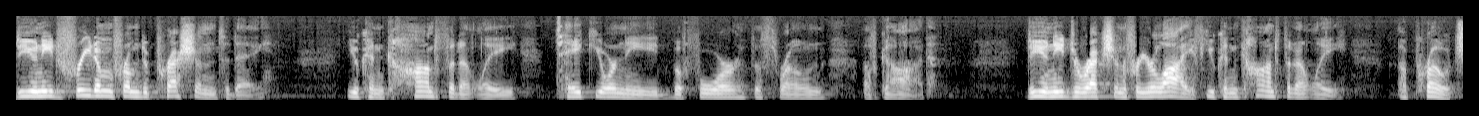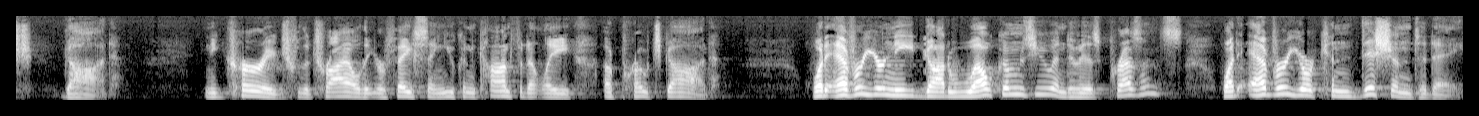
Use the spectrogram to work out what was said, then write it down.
Do you need freedom from depression today? You can confidently take your need before the throne of God. Do you need direction for your life? You can confidently approach God. You need courage for the trial that you're facing? You can confidently approach God. Whatever your need, God welcomes you into his presence. Whatever your condition today,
